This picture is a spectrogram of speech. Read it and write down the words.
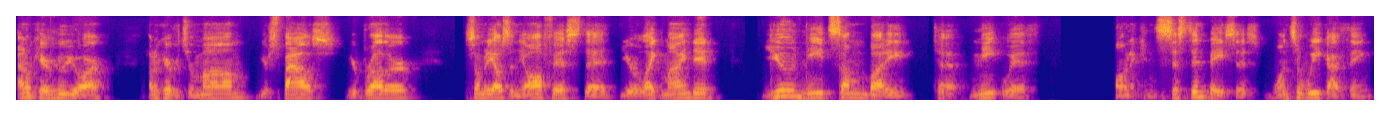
I don't care who you are, I don't care if it's your mom, your spouse, your brother, somebody else in the office that you're like minded. You need somebody to meet with on a consistent basis, once a week, I think,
